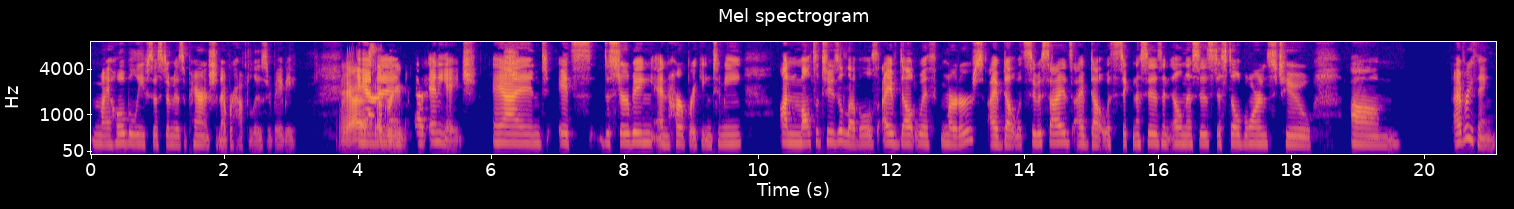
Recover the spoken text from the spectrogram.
my whole belief system is a parent should never have to lose their baby. Yes, And agreed. at any age. And it's disturbing and heartbreaking to me on multitudes of levels. I've dealt with murders, I've dealt with suicides, I've dealt with sicknesses and illnesses to stillborns to um everything.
